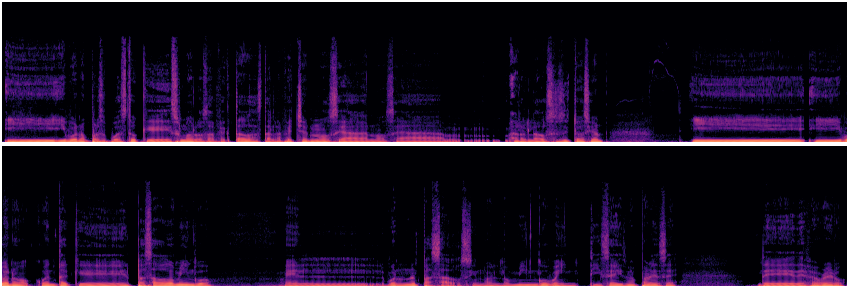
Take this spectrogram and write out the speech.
Y, bueno, por supuesto que es uno de los afectados. Hasta la fecha no se ha, no se ha mm, arreglado su situación. Y, y bueno, cuenta que el pasado domingo, el, bueno, no el pasado, sino el domingo 26 me parece, de, de febrero,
